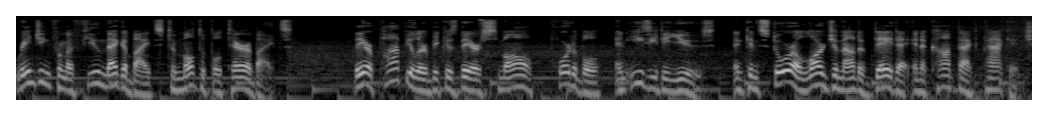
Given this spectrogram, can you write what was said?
ranging from a few megabytes to multiple terabytes. They are popular because they are small, portable, and easy to use, and can store a large amount of data in a compact package.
